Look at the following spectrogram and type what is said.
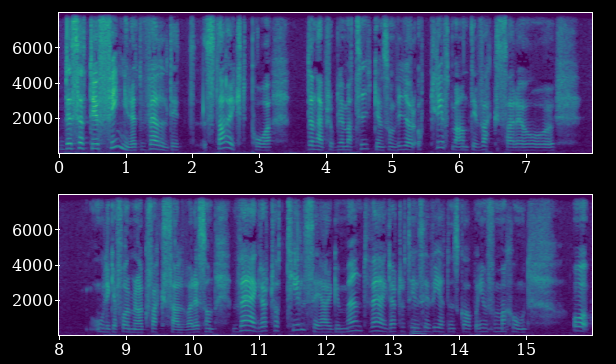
det sätter ju fingret väldigt starkt på den här problematiken som vi har upplevt med antivaxare och olika former av kvacksalvare som vägrar ta till sig argument, vägrar ta till sig vetenskap och information. Och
